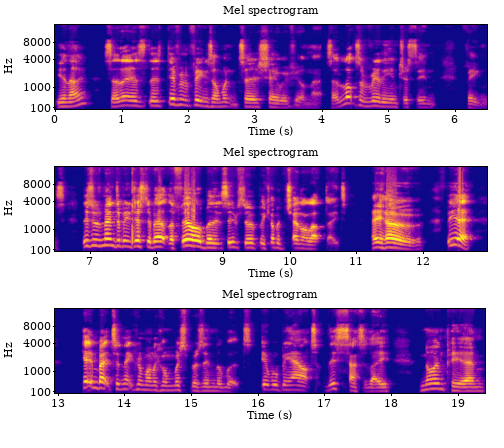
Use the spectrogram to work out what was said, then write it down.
You know? So there's there's different things I want to share with you on that. So lots of really interesting things. This was meant to be just about the film, but it seems to have become a channel update. Hey ho! But yeah, getting back to Necromonicon Whispers in the Woods, it will be out this Saturday, 9 p.m.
